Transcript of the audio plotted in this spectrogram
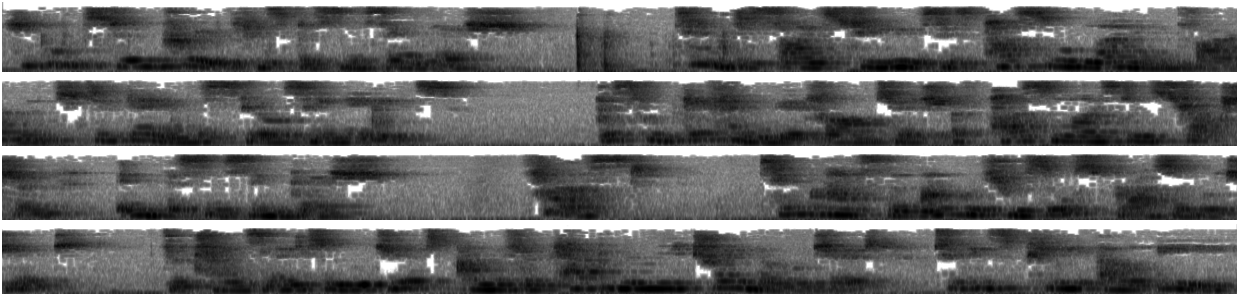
he wants to improve his business English. Tim decides to use his personal learning environment to gain the skills he needs. This would give him the advantage of personalised instruction in business English. First, Tim adds the Language Resource Browser widget, the Translator widget, and the Vocabulary Trainer widget to his PLE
